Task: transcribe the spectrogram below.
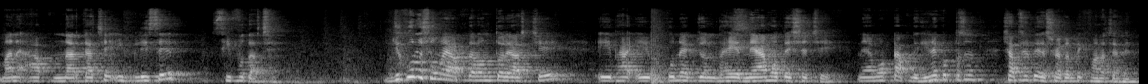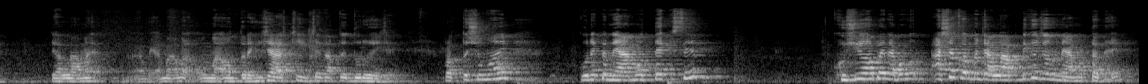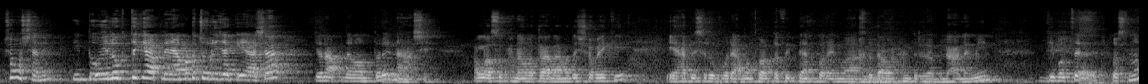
মানে আপনার কাছে ইবলিসের সিফত আছে। যে কোনো সময় আপনার অন্তরে আসছে, এই ভাই কোনো একজন ভাইয়ের নিয়ামত এসেছে, নিয়ামতটা আপনি ঘৃণা করতেছেন, সাথে সাথে শয়তান থেকে মারা চাবেন। যে আল্লাহ আমার অন্তরে হিংসা আসছে হিংসাটা আপনার দূর হয়ে যায়। প্রত্যেক সময় কোন একটা নিয়ামত দেখছেন, খুশি হবেন এবং আশা করবেন যে আল্লাহ আপনাকে যেন নিয়ামতটা দেয়। সমস্যা নেই। কিন্তু ওই লোক থেকে আপনি নিয়ামতটা চলে যাক, এই আশা যেন আপনার অন্তরে না আসে। আল্লাহ তাআলা আমাদের সবাইকে এই হাদিসের উপরে আমল করার তৌফিক দান করেন। আলহামদুলিল্লাহি আলামিন। কি বলতে প্রশ্ন?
